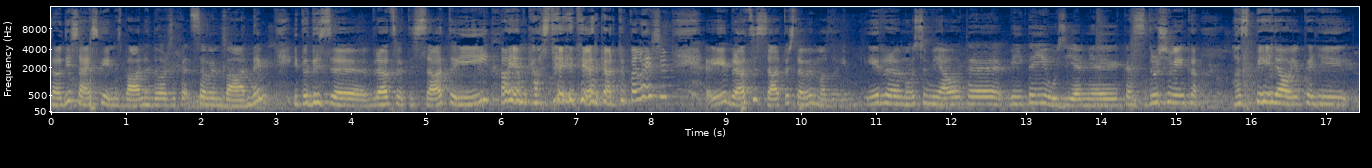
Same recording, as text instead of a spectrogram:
tad jūs aizskrīnat uz bērnu dārzu pēc saviem bērniem, un tad jūs braucat uz sātu, paņem kastēti ar kartupeļiem, un braucat uz sātu ar saviem mazajiem. Ir mūsu jau te vietēji uzņēmēji, kas droši vien, ka es pieļauju, ka viņi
